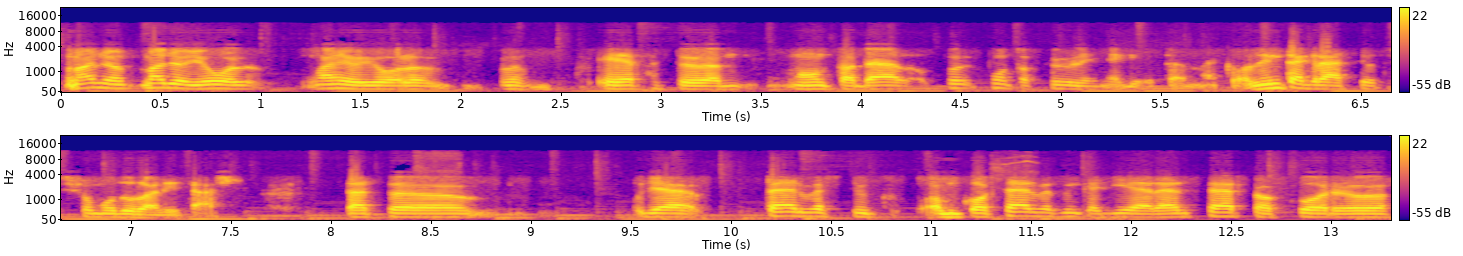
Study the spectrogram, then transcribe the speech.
Nagyon, nagyon, jól, nagyon jól érthetően mondtad el pont a fő lényegét ennek, az integrációt és a modularitást. Tehát ugye terveztük, amikor tervezünk egy ilyen rendszert, akkor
